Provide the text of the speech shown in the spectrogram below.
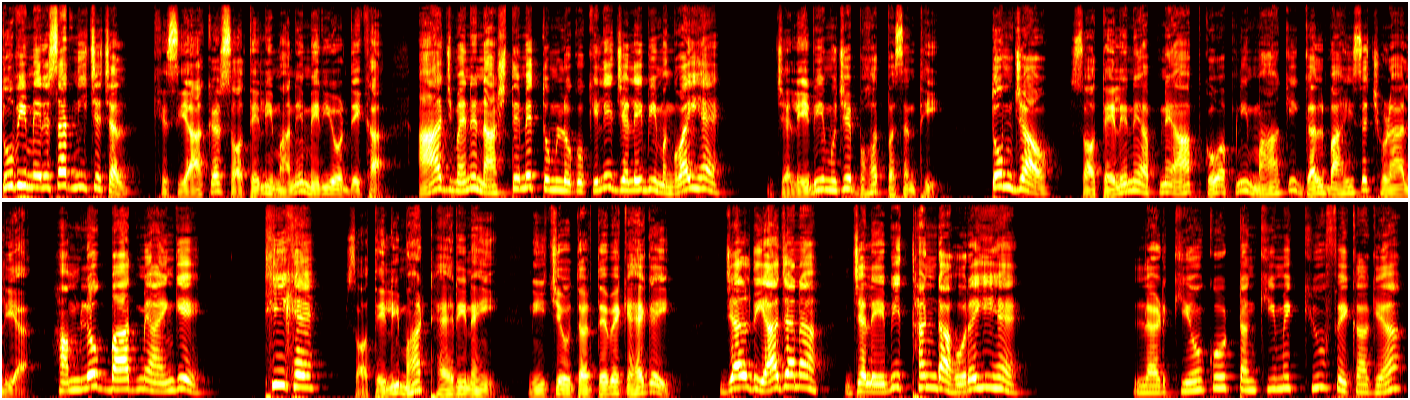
तू भी मेरे साथ नीचे चल। खिसियाकर सौतेली माँ ने मेरी ओर देखा। आज मैंने नाश्ते में तुम लोगों के लिए जलेबी मंगवाई है। जलेबी मुझे बहुत पसंद थी। तुम जाओ। सौतेले ने अपने आप को अपनी माँ की गलबाही से छुड़ा लिया। हम लोग बाद में आएँगे। ठीक है। सौतेली माँ ठहरी नहीं। नीचे उतरते हुए कह गई जल्दी आ जाना। जलेबी ठंडा हो रही है। लड़कियों को टंकी में क्यों फेंका गया?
